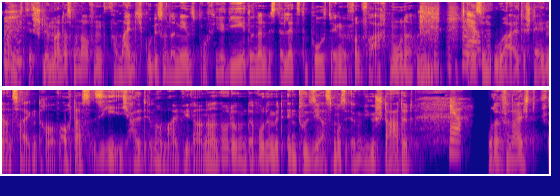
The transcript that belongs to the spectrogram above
Mhm. Weil nichts ist schlimmer, dass man auf ein vermeintlich gutes Unternehmensprofil geht und dann ist der letzte Post irgendwie von vor acht Monaten. ja. Das sind uralte Stellenanzeigen drauf. Auch das sehe ich halt immer mal wieder. Ne? Da, wurde, da wurde mit Enthusiasmus irgendwie gestartet. Ja. Oder vielleicht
